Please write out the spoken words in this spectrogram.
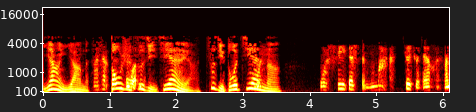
一样一样的，都是自己贱呀，自己多贱呢。我是一个什么嘛？就觉得好像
